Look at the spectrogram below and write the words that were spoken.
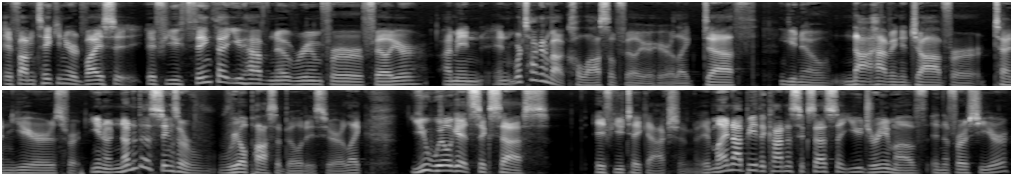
if I'm taking your advice, if you think that you have no room for failure, I mean, and we're talking about colossal failure here, like death, you know, not having a job for 10 years, for, you know, none of those things are real possibilities here. Like, you will get success if you take action. It might not be the kind of success that you dream of in the first year,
